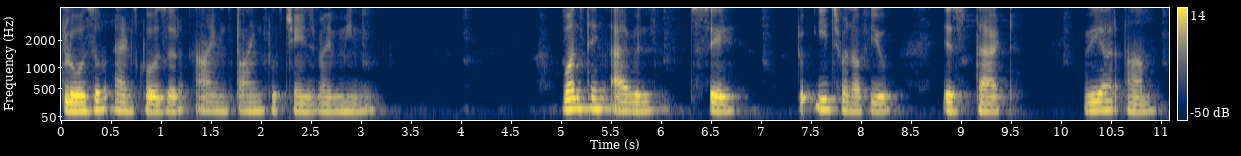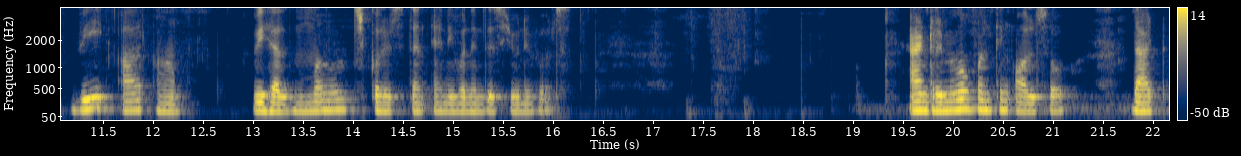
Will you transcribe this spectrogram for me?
closer and closer. I am trying to change my meaning. One thing I will say to each one of you is that we are armed. We are armed. We have much courage than anyone in this universe. And remember one thing also that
